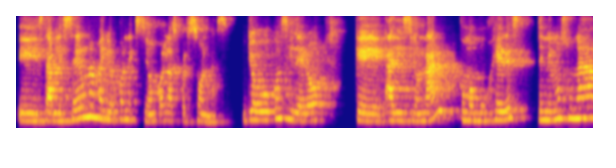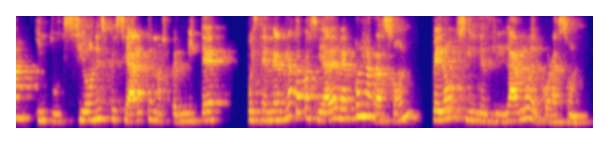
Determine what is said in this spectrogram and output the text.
eh, establecer una mayor conexión con las personas. Yo considero que adicional, como mujeres, tenemos una intuición especial que nos permite pues tener la capacidad de ver con la razón, pero sin desligarlo del corazón,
